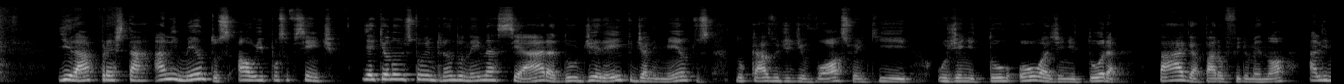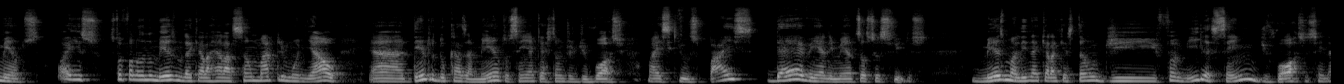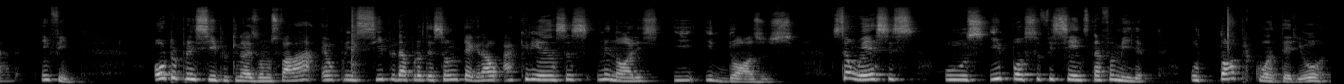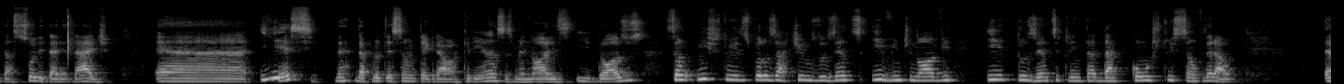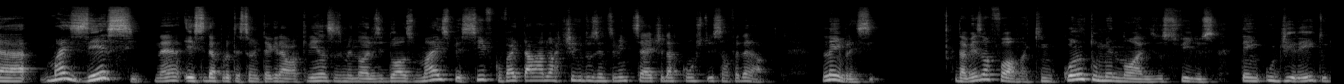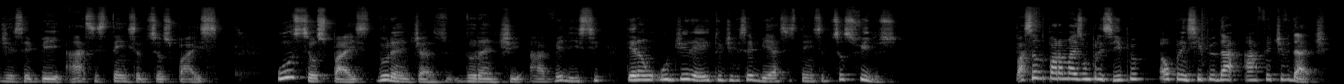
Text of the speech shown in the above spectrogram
irá prestar alimentos ao hipossuficiente. E aqui eu não estou entrando nem na seara do direito de alimentos no caso de divórcio em que o genitor ou a genitora paga para o filho menor alimentos. Não é isso. Estou falando mesmo daquela relação matrimonial ah, dentro do casamento, sem a questão de divórcio, mas que os pais devem alimentos aos seus filhos. Mesmo ali naquela questão de família, sem divórcio, sem nada. Enfim, Outro princípio que nós vamos falar é o princípio da proteção integral a crianças, menores e idosos. São esses os hipossuficientes da família. O tópico anterior da solidariedade é, e esse, né, da proteção integral a crianças, menores e idosos, são instituídos pelos artigos 229 e 230 da Constituição Federal. Uh, mas esse, né, esse da proteção integral a crianças, menores e idosos mais específico, vai estar lá no artigo 227 da Constituição Federal. Lembrem-se, da mesma forma que enquanto menores os filhos têm o direito de receber a assistência dos seus pais, os seus pais, durante, as, durante a velhice, terão o direito de receber a assistência dos seus filhos. Passando para mais um princípio, é o princípio da afetividade.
